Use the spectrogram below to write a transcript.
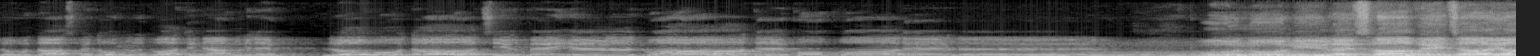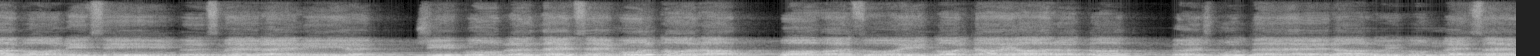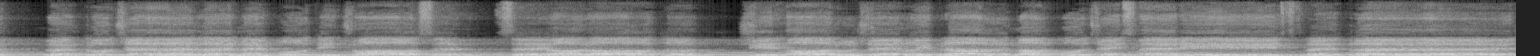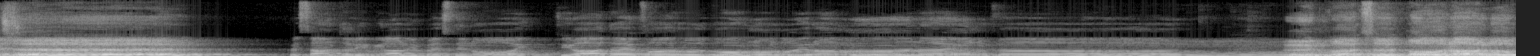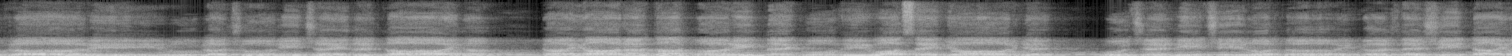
Lăudați pe Domnul toate neamurile, lăudați-l pe el toate popoarele. Ununile slaveți ți-ai agonisit în smerenie și cu blândețe multora povățuitor te-ai arătat, căci puterea lui Dumnezeu pentru cele neputincioase se arată și harul celui prea înalt cu cei smeriți petrece. Că s-a întărit mila lui peste noi și adevărul Domnului rămâne în veac. Învățător al lucrării, rugăciunii cei de taină, te-ai arătat, Părinte cuvioase Gheorghe, ucenicilor tăi, căci deși te-ai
